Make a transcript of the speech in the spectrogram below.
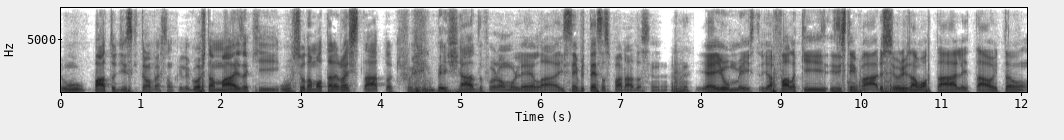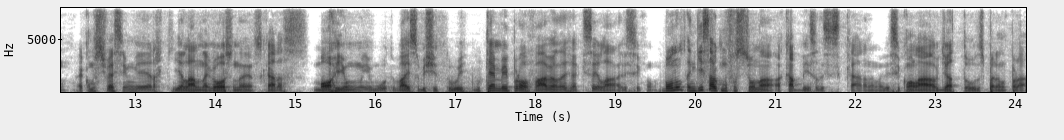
O Pato diz que tem uma versão que ele gosta mais, é que o Senhor da Mortalha era uma estátua que foi beijado por uma mulher lá. E sempre tem essas paradas assim, né? E aí o mestre já fala que existem vários senhores da Mortalha e tal, então é como se tivesse uma hierarquia lá no negócio, né? Os caras morre um e o outro vai e substitui. O que é meio provável, né? Já que, sei lá, eles ficam. Bom, não- ninguém sabe como funciona a cabeça desses caras, né? Mas eles ficam lá o dia todo esperando pra,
